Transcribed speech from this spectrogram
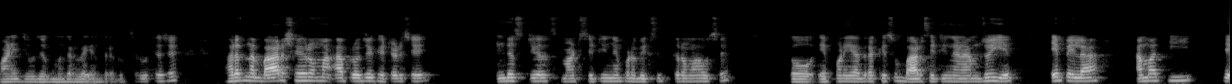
વાણિજ્ય ઉદ્યોગ મંત્રાલય અંતર્ગત શરૂ થશે. ભારતના બાર શહેરોમાં આ પ્રોજેક્ટ હેઠળ છે. ઇન્ડસ્ટ્રીયલ સ્માર્ટ સિટીને પણ વિકસિત કરવામાં આવશે. તો એ પણ યાદ રાખીશું. બાર સિટીના નામ જોઈએ. એ પહેલાં આમાંથી જે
